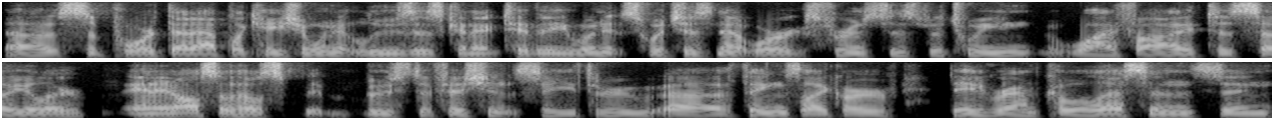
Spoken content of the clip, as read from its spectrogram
uh, support that application when it loses connectivity, when it switches networks, for instance, between Wi Fi to cellular. And it also helps boost efficiency through uh, things like our datagram coalescence and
